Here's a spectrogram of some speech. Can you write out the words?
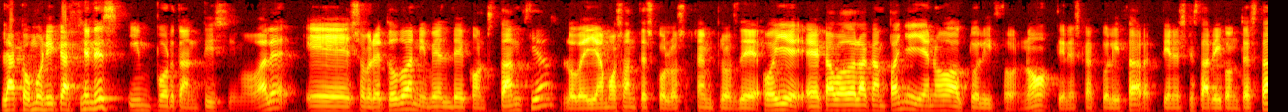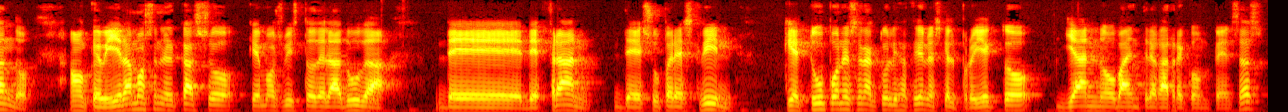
La comunicación es importantísimo, ¿vale? Eh, sobre todo a nivel de constancia, lo veíamos antes con los ejemplos de, oye, he acabado la campaña y ya no actualizo. No, tienes que actualizar, tienes que estar ahí contestando. Aunque viéramos en el caso que hemos visto de la duda de, de Fran, de Super Screen, que tú pones en actualizaciones que el proyecto ya no va a entregar recompensas,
